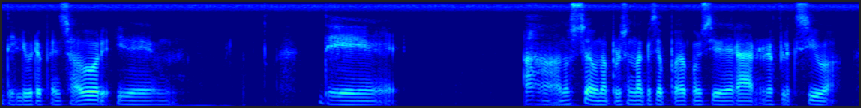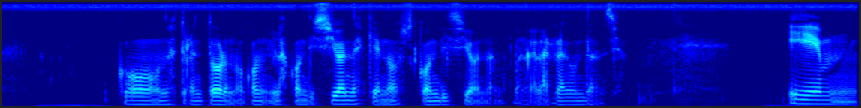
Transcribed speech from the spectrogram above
de libre pensador y de de ah, no sé, una persona que se pueda considerar reflexiva con nuestro entorno, con las condiciones que nos condicionan, valga la redundancia. Y mm,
